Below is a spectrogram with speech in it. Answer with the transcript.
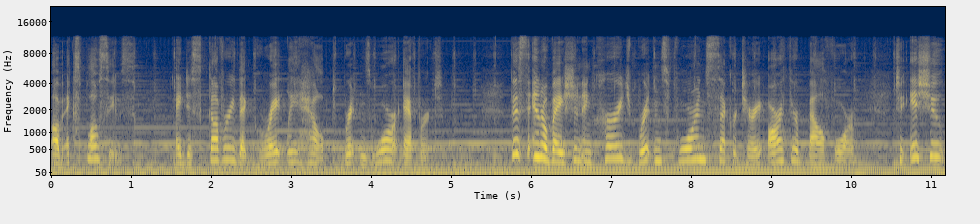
of explosives, a discovery that greatly helped Britain's war effort. This innovation encouraged Britain's Foreign Secretary Arthur Balfour to issue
